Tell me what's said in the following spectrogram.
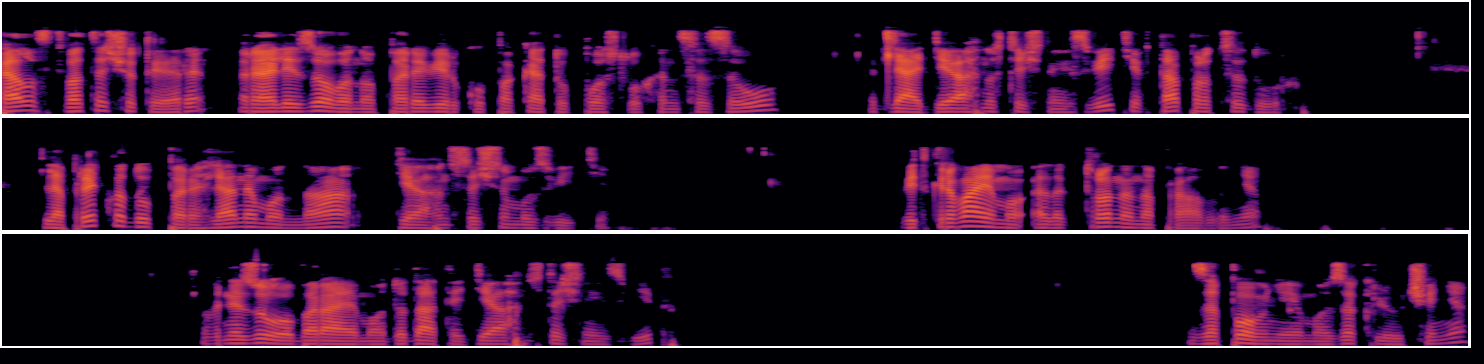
Health24 реалізовано перевірку пакету послуг НСЗУ для діагностичних звітів та процедур. Для прикладу переглянемо на діагностичному звіті. Відкриваємо електронне направлення. Внизу обираємо Додати діагностичний звіт. Заповнюємо заключення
